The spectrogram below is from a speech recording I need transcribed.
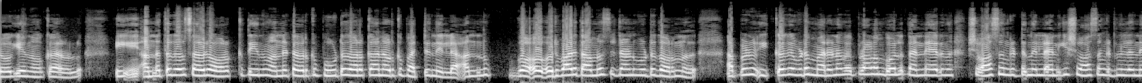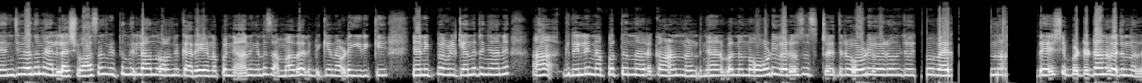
രോഗിയെ നോക്കാറുള്ളൂ. ഈ അന്നത്തെ ദിവസം അവർ ഉറക്കത്തിൽ നിന്ന് വന്നിട്ട് അവർക്ക് പൂട്ട് തുറക്കാൻ അവർക്ക് പറ്റുന്നില്ല. അന്ന് ഒരുപാട് താമസിച്ചിട്ടാണ് പൂട്ട് തുറന്നത്. അപ്പോഴും ഇക്കൊക്കെ ഇവിടെ മരണവെപ്രാളം പോലെ തന്നെയായിരുന്നു. ശ്വാസം കിട്ടുന്നില്ല. എനിക്ക് ശ്വാസം കിട്ടുന്നില്ല. നെഞ്ചുവേദന അല്ല ശ്വാസം കിട്ടുന്നില്ല എന്ന് പറഞ്ഞ് കരയാണ്. അപ്പം ഞാനിങ്ങനെ സമാധാനിപ്പിക്കാൻ അവിടെ ഇരിക്കുകയും ഞാൻ ഇപ്പം വിളിക്കാം എന്നിട്ട് ഞാൻ ആ ഗ്രില്ലിനപ്പുറത്ത് നിന്ന് അവരെ കാണുന്നുണ്ട്. ഞാൻ പറഞ്ഞൊന്ന് ഓടി വരുമോ സിസ്റ്റർ ഇത്തിരി ഓടി വരുമോ എന്ന് ചോദിച്ചപ്പോൾ വരുന്ന ദേഷ്യപ്പെട്ടിട്ടാണ് വരുന്നത്.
